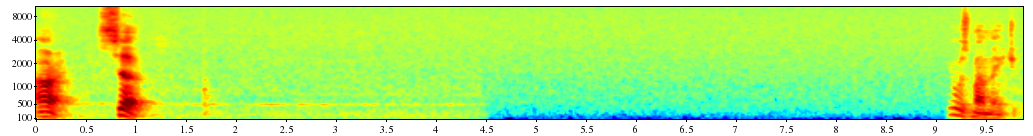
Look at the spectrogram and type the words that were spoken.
All right, so. Here was my matrix.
